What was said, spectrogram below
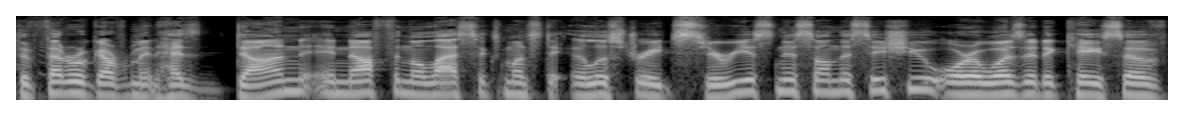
the federal government has done enough in the last six months to illustrate seriousness on this issue? Or was it a case of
